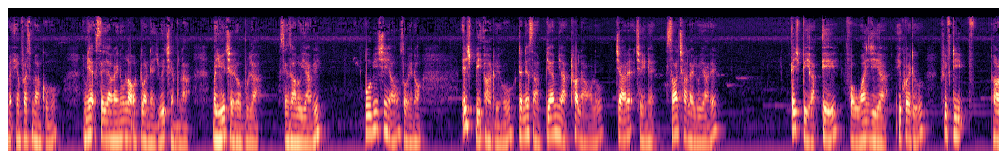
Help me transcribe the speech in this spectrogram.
မဲ့ investment ကိုအမြတ်10ရာခိုင်နှုန်းလောက်အတွက်နဲ့ရွေးချယ်မလားမရွေးချယ်တော့ဘူးလားစဉ်းစားလို့ရပြီ။ပိုပြီးရှင်းအောင်ဆိုရင်တော့ HPR တွေကိုတနစ်စာပြန်မြထွက်လာအောင်လို့ကြာတဲ့အချိန်နဲ့စားချလိုက်လို့ရတယ်။ HPR A for 1 year equal to 50ဟော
